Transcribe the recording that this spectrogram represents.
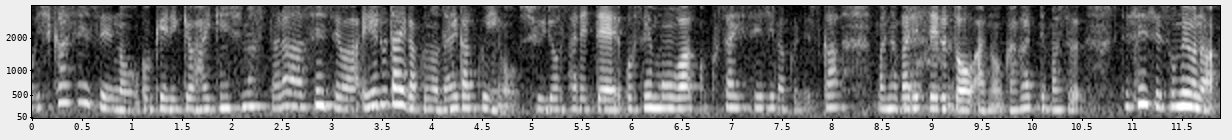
と石川先生のご経歴を拝見しましたら先生はエール大学の大学院を修了されてご専門は国際政治学ですが学ばれているとあの伺ってます。で先生そのような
